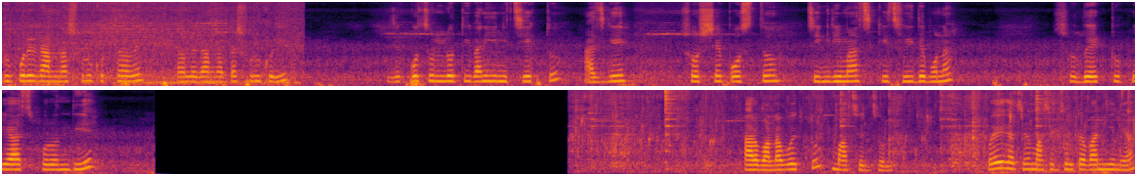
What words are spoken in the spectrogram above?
দুপুরে রান্না শুরু করতে হবে, তাহলে রান্নাটা শুরু করি। যে কচুর লতি বানিয়ে নিচ্ছি একটু। আজকে সর্ষে পোস্ত, চিংড়ি মাছ কিছুই দেবো না। শুধু একটু পেঁয়াজ ফোড়ন দিয়ে আর বানাবো একটু মাছের ঝোল। হয়ে গেছে, মাছের ঝোলটা বানিয়ে নেওয়া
